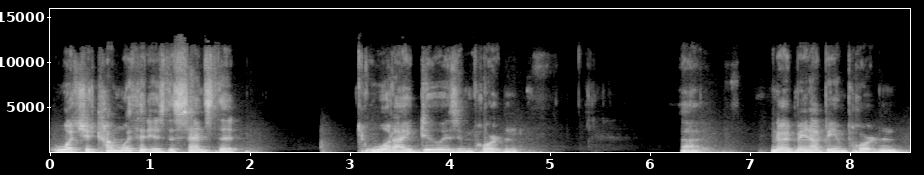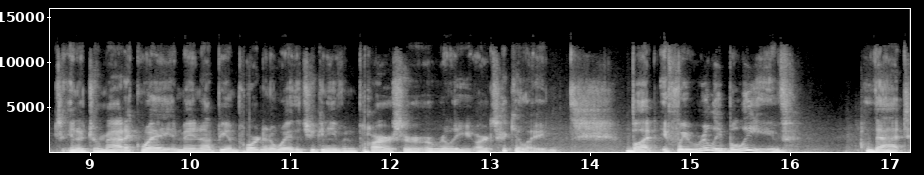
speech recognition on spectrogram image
what should come with it is the sense that what i do is important. Uh, you know it may not be important in a dramatic way it may not be important in a way that you can even parse or, or really articulate. But if we really believe that,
